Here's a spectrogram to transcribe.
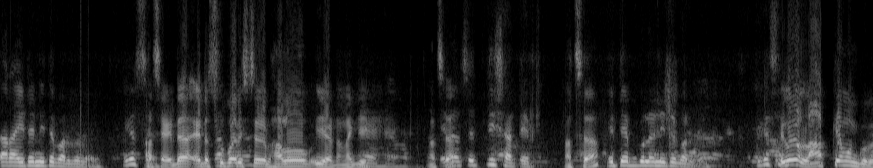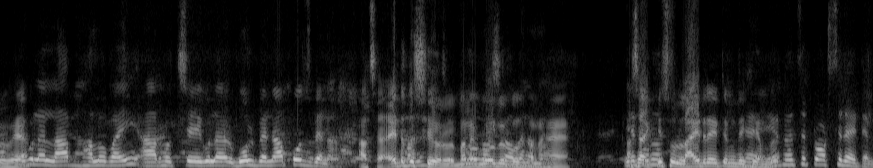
তারা এটা নিতে পারবে ভাই ঠিক আছে? আচ্ছা এটা এটা সুপার স্টারের ভালো ইয়েটা নাকি? হ্যাঁ হ্যাঁ হ্যাঁ। আচ্ছা। এটা হচ্ছে ত্রিশা টেপ। আচ্ছা। এই টেপগুলো নিতে পারবে ঠিক আছে? এগুলো লাভ কেমন করবে ভাইয়া? এগুলা লাভ ভালো ভাই আর হচ্ছে এগুলা গলবে না পচবে না। আচ্ছা এটা তো মানে শিওর মানে কোনো বলবে নষ্ট হবে বলবে না না হ্যাঁ। আচ্ছা কিছু লাইটের আইটেম দেখি হ্যাঁ, আমরা। এটা হচ্ছে টর্চের আইটেম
